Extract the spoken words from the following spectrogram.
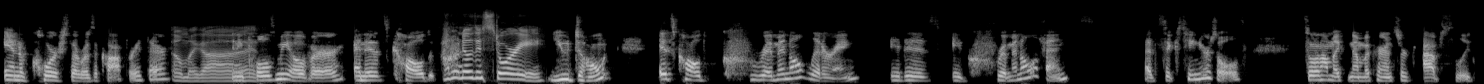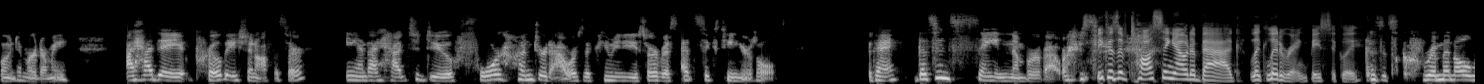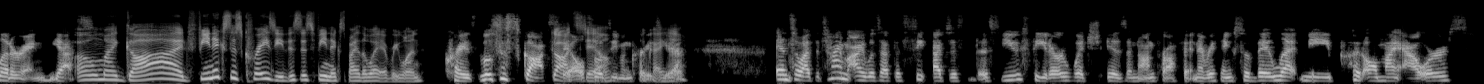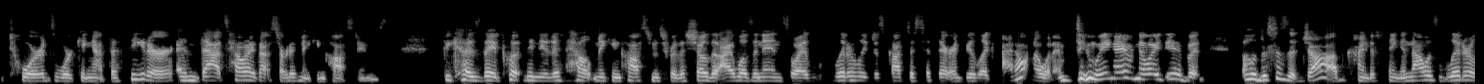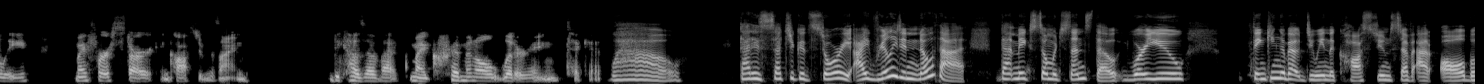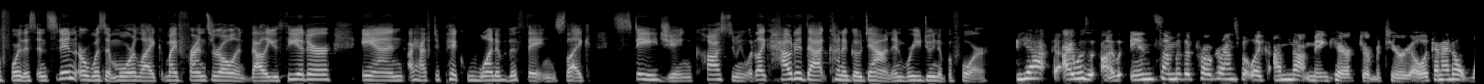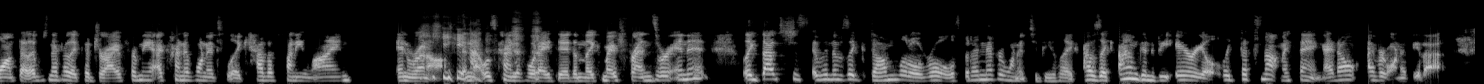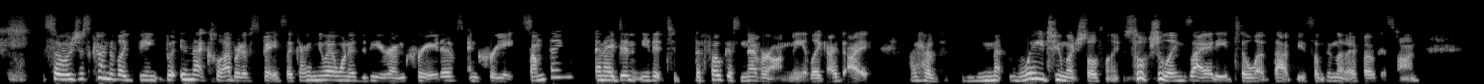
And of course, there was a cop right there. Oh my God. And he pulls me over, and it's called. I don't know this story. You don't? It's called criminal littering. It is a criminal offense at 16 years old. So then I'm like, no, my parents are absolutely going to murder me. I had a probation officer and I had to do 400 hours of community service at 16 years old. Okay. That's insane number of hours. Because of tossing out a bag, like littering, basically. Because it's criminal littering. Yes. Oh my God. Phoenix is crazy. This is Phoenix, by the way, everyone. Crazy. Well, this is Scottsdale, Scottsdale. so it's even crazier. Okay, yeah. And so at the time, I was at the at this, this youth theater, which is a nonprofit and everything. So they let me put all my hours towards working at the theater, and that's how I got started making costumes because they put they needed help making costumes for the show that I wasn't in. So I literally just got to sit there and be like, I don't know what I'm doing. I have no idea, but oh, this is a job kind of thing. And that was literally my first start in costume design because of uh, my criminal littering ticket. Wow. That is such a good story. I really didn't know that. That makes so much sense, though. Were you thinking about doing the costume stuff at all before this incident, or was it more like my friends are all in value theater and I have to pick one of the things like staging, costuming? What, like, how did that kind of go down? And were you doing it before? Yeah, I was uh, in some of the programs, but like I'm not main character material. Like, and I don't want that. It was never like a drive for me. I kind of wanted to like have a funny line and run off. Yeah. And that was kind of what I did. And like my friends were in it. Like that's just I mean it was like dumb little roles, but I never wanted to be like I was like, I'm gonna be Ariel. Like that's not my thing. I don't ever want to be that. So it was just kind of like being but in that collaborative space. Like I knew I wanted to be around creatives and create something. And I didn't need it to the focus never on me. Like I I I have way too much social social anxiety to let that be something that I focused on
